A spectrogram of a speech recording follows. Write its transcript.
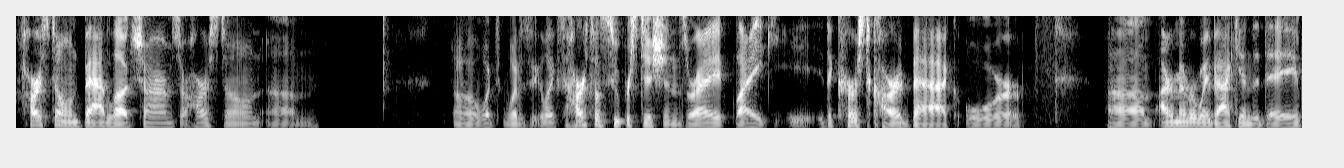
Hearthstone bad luck charms or Hearthstone um oh what what is it? Like Hearthstone superstitions, right? Like the cursed card back or um I remember way back in the day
